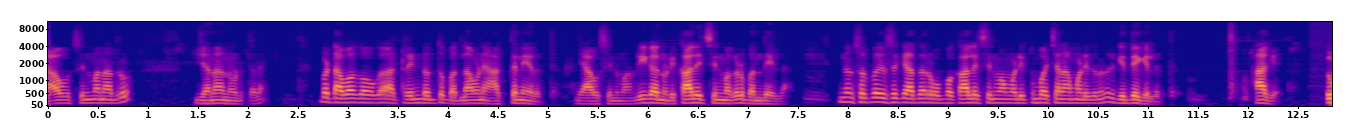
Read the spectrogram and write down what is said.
ಯಾವ ಸಿನಿಮಾನಾದರೂ ಜನ ನೋಡ್ತಾರೆ. ಬಟ್ ಅವಾಗವಾಗ ಅವಾಗ ಆ ಟ್ರೆಂಡ್ ಅಂತೂ ಬದಲಾವಣೆ ಆಗ್ತಾನೆ ಇರುತ್ತೆ. ಯಾವ ಸಿನಿಮಾ ಈಗ ನೋಡಿ ಕಾಲೇಜ್ ಸಿನಿಮಾಗಳು ಬಂದೇ ಇಲ್ಲ. ಇನ್ನೊಂದು ಸ್ವಲ್ಪ ದಿವಸಕ್ಕೆ ಯಾವ್ದಾದ್ರು ಒಬ್ಬ ಕಾಲೇಜ್ ಸಿನಿಮಾ ಮಾಡಿ ತುಂಬಾ ಚೆನ್ನಾಗಿ ಮಾಡಿದ್ರು ಅಂದ್ರೆ ಗೆದ್ದೆ ಗೆಲ್ಲುತ್ತೆ. ಹಾಗೆ. ಸೊ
